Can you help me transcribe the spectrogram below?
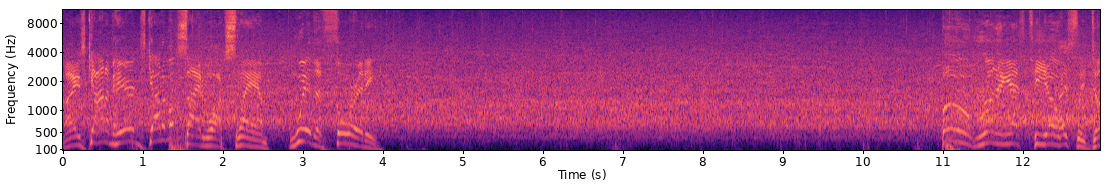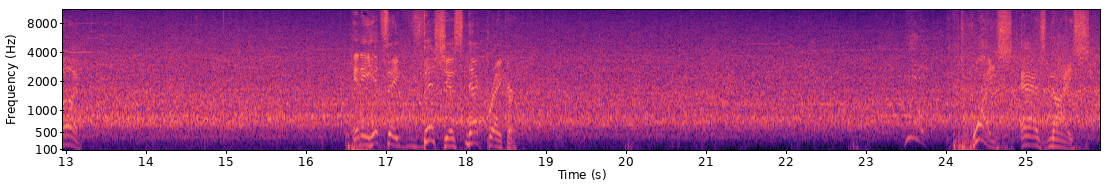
Oh, he's got him here. He's got him up. Sidewalk slam with authority. Boom, running STO. Nicely done. And he hits a vicious neckbreaker. Twice as nice.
